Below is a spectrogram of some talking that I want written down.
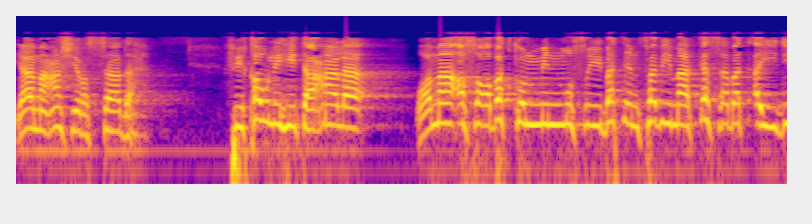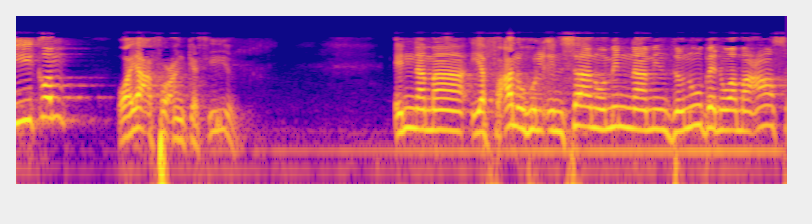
يا معاشر السادة في قوله تعالى وما أصابتكم من مصيبة فبما كسبت أيديكم ويعفو عن كثير. إنما يفعله الإنسان منا من ذنوب ومعاصٍ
